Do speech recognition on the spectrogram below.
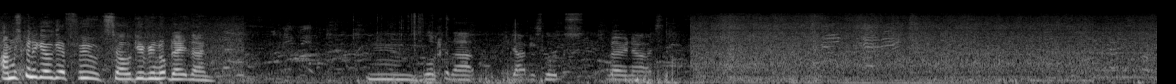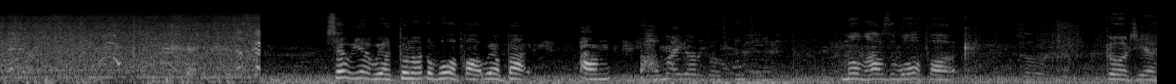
I'm just going to go get food. So I'll give you an update then. Mm, look at that. That just looks very nice. So yeah, we are done at the water park. We are back. Um, oh my god, I a spoon today. Mum, how's the water park? Good, yeah.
